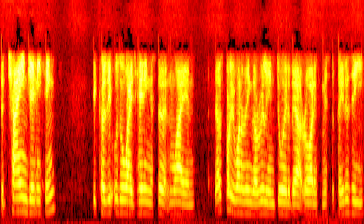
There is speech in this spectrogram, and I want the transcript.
to change anything because it was always heading a certain way. And that was probably one of the things I really enjoyed about riding for Mr. Peters. He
